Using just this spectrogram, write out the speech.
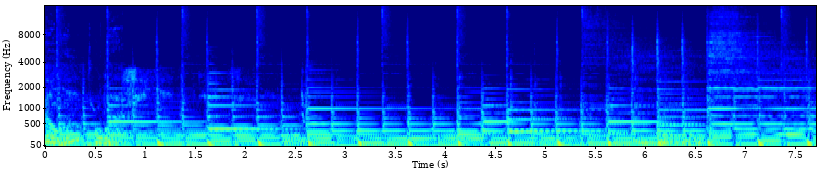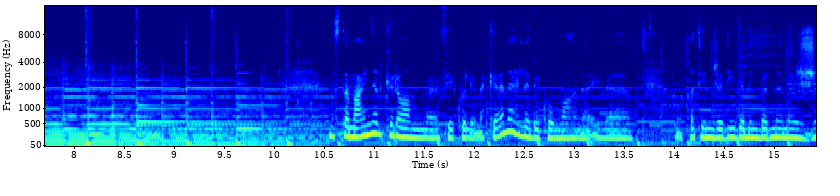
حياتنا مستمعينا الكرام في كل مكان أهلا بكم معنا إلى حلقة جديدة من برنامج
